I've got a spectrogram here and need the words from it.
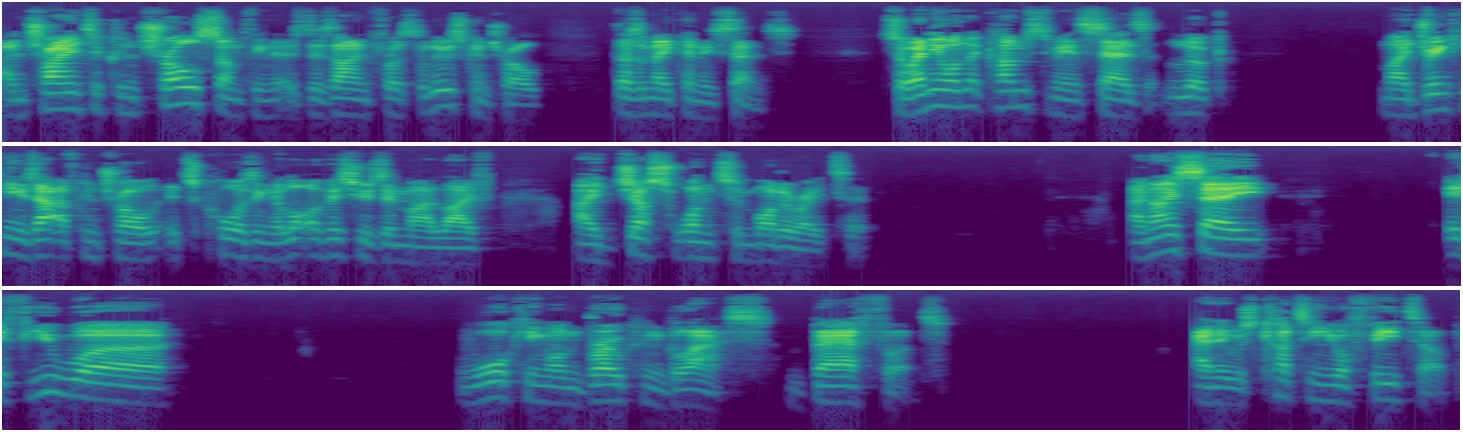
And trying to control something that is designed for us to lose control doesn't make any sense. So, anyone that comes to me and says, Look, my drinking is out of control, it's causing a lot of issues in my life, I just want to moderate it. And I say, if you were walking on broken glass barefoot and it was cutting your feet up,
